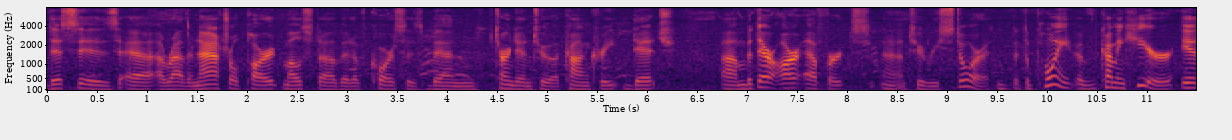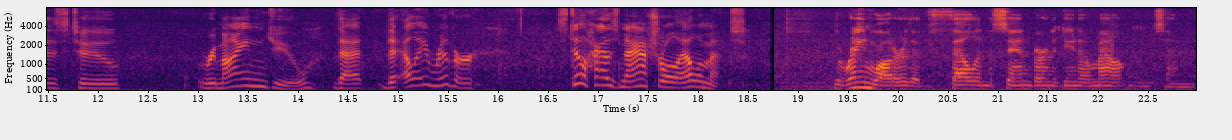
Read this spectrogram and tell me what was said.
This is a, a rather natural part. Most of it of course has been turned into a concrete ditch um, but there are efforts uh, to restore it. But the point of coming here is to remind you that the LA River still has natural elements. The rainwater that fell in the San Bernardino Mountains and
